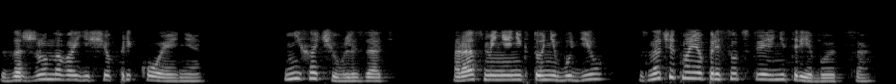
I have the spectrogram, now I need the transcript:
зажженного еще при коине. Не хочу влезать. Раз меня никто не будил, значит, мое присутствие не требуется.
